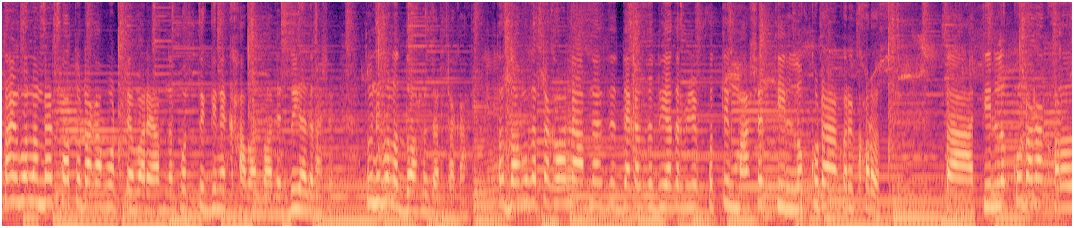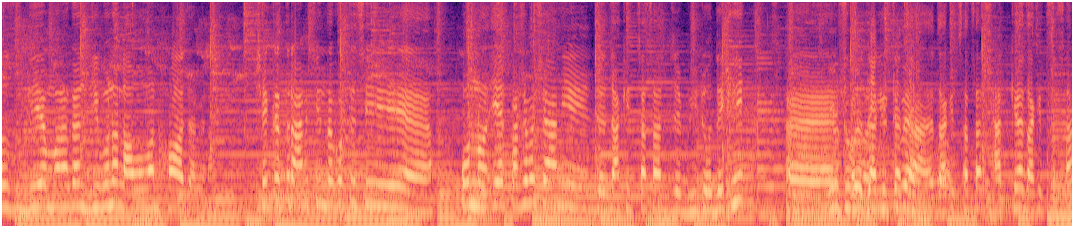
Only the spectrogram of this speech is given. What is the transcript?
তো আমি বললাম, ভাই, কত টাকা পড়তে পারে আপনার প্রত্যেক দিনে খাবার বাজেট? দুই হাজার আসে। তো উনি বলল, দশ হাজার টাকা। তো দশ হাজার টাকা হলে আপনাদের দেখা যাচ্ছে দুই হাজার প্রত্যেক মাসে তিন লক্ষ টাকা করে খরচ। তা তিন লক্ষ টাকা খরচ দিয়ে মনে করেন জীবনে লাভবান হওয়া যাবে না। সেক্ষেত্রে আমি চিন্তা করতেছি অন্য এর পাশাপাশি আমি যে জাকির চাচার যে ভিডিও দেখি ইউটিউবে জাকির চাচা। হ্যাঁ, জাকির চাচার সাতক্ষীরা জাকির চাচা।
